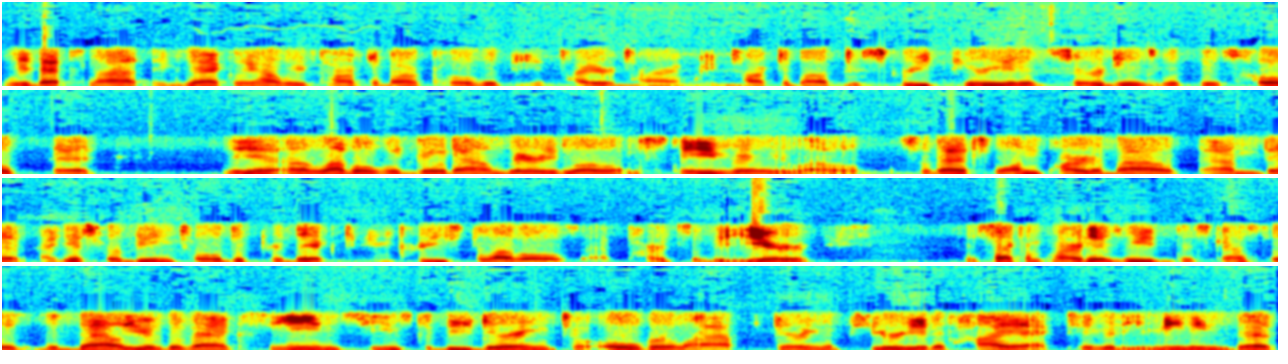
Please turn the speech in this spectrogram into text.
we, that's not exactly how we've talked about COVID the entire time. We've talked about discrete period of surges with this hope level would go down very low and stay very low. So that's one part about um, that. I guess we're being told to predict increased levels at parts of the year. The second part is we've discussed that the value of the vaccine seems to be during to overlap during a period of high activity, meaning that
